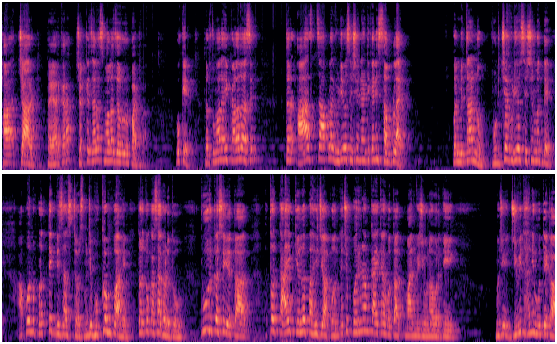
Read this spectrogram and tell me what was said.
हा चार्ट तयार करा. शक्य झाल्यास मला जरूर पाठवा. ओके तर तुम्हाला हे कळालं असेल. तर आजचा आपला व्हिडिओ सेशन या ठिकाणी संपलाय. पण मित्रांनो पुढच्या व्हिडिओ सेशनमध्ये आपण प्रत्येक डिझास्टर्स म्हणजे भूकंप आहे तर तो कसा घडतो? पूर कसे येतात? तर काय केलं पाहिजे आपण? त्याचे परिणाम काय काय होतात मानवी जीवनावरती? म्हणजे जीवितहानी होते का?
